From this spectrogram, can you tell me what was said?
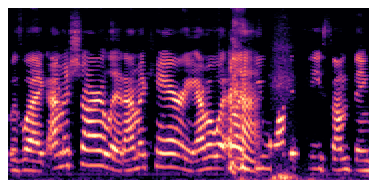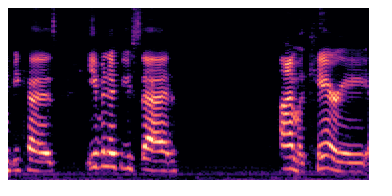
was like i'm a charlotte i'm a carrie i'm a what like you want to see something because even if you said i'm a carrie,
